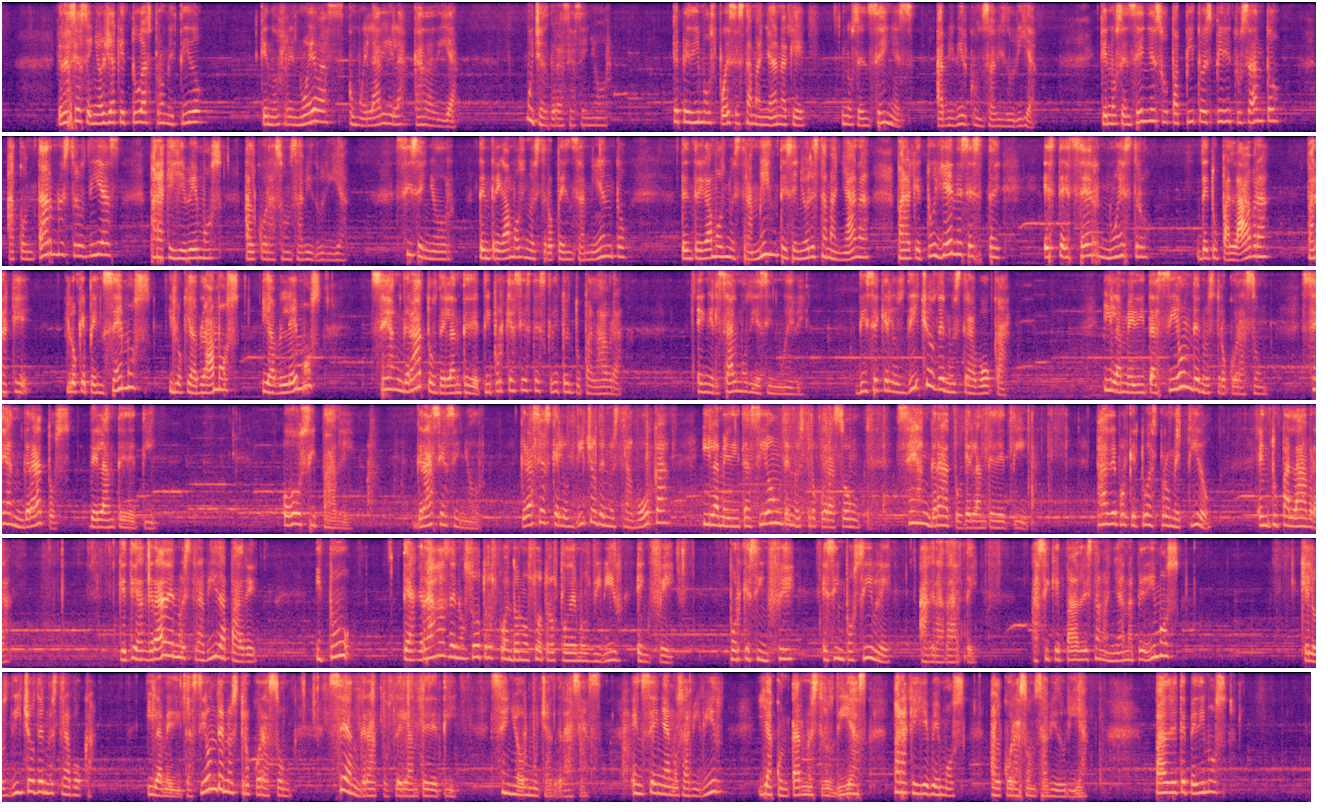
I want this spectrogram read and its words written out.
Gracias Señor, ya que tú has prometido que nos renuevas como el águila cada día. Muchas gracias Señor. Te pedimos pues esta mañana que nos enseñes a vivir con sabiduría, que nos enseñes, oh Papito Espíritu Santo, a contar nuestros días para que llevemos al corazón sabiduría. Sí, Señor, te entregamos nuestro pensamiento, te entregamos nuestra mente, Señor, esta mañana, para que tú llenes este, este ser nuestro de tu palabra, para que lo que pensemos y lo que hablamos y hablemos sean gratos delante de ti, porque así está escrito en tu palabra. En el Salmo 19 dice que los dichos de nuestra boca y la meditación de nuestro corazón sean gratos delante de ti. Oh sí, Padre, gracias Señor, gracias que los dichos de nuestra boca y la meditación de nuestro corazón sean gratos delante de ti. Padre, porque tú has prometido en tu palabra que te agrade nuestra vida, Padre. Y tú te agradas de nosotros cuando nosotros podemos vivir en fe, porque sin fe es imposible agradarte. Así que Padre, esta mañana pedimos que los dichos de nuestra boca y la meditación de nuestro corazón sean gratos delante de ti. Señor, muchas gracias. Enséñanos a vivir y a contar nuestros días para que llevemos al corazón sabiduría. Padre, te pedimos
